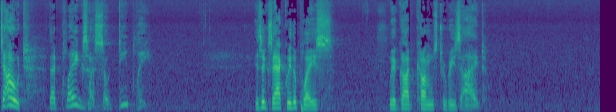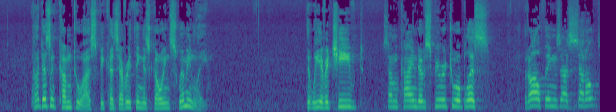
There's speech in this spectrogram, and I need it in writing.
doubt that plagues us so deeply is exactly the place where God comes to reside. God doesn't come to us because everything is going swimmingly, that we have achieved some kind of spiritual bliss, that all things are settled,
